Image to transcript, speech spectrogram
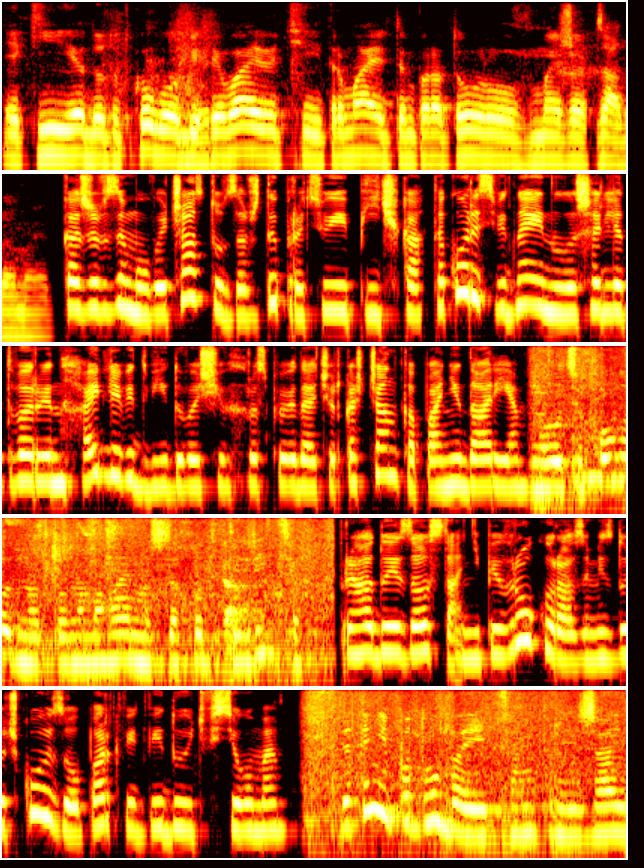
які додатково обігрівають і тримають температуру в межах заданої. Каже, в зимовий час тут завжди працює пічка. Та користь від неї не лише для тварин, а й для відвідувачів, розповідає черкащанка пані Дар'я. На вулиці холодно, то намагаємось заходити грітися. Пригадує, за останні півроку разом із дочкою зоопарк відвідують всьоме. Дитині подобається, приїжджаємо,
